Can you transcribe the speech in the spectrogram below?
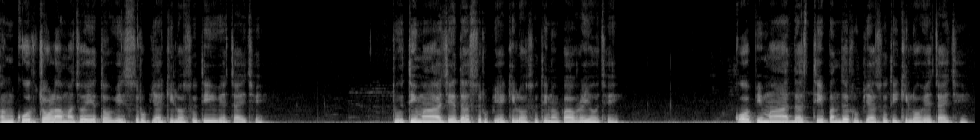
અંકુર ચોળામાં જોઈએ તો વીસ રૂપિયા કિલો સુધી વેચાય છે. દૂધીમાં આજે દસ રૂપિયા કિલો સુધીનો ભાવ રહ્યો છે. કોપીમાં દસથી પંદર રૂપિયા સુધી કિલો વેચાય છે.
